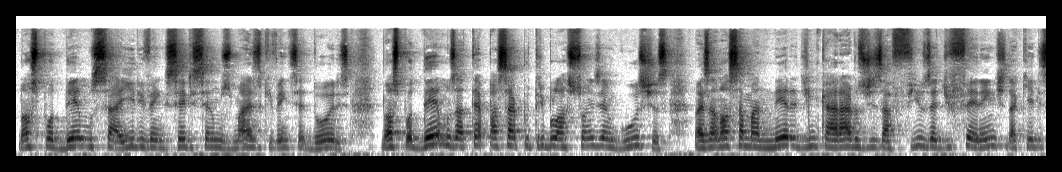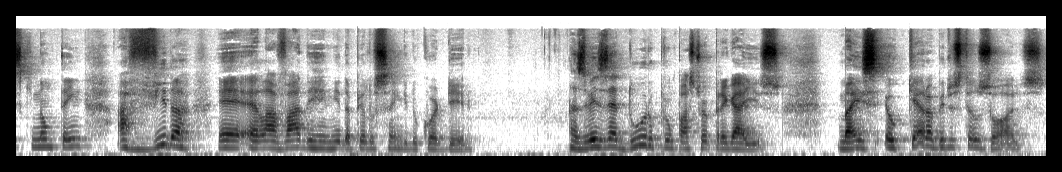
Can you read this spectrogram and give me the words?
nós podemos sair e vencer e sermos mais do que vencedores. Nós podemos até passar por tribulações e angústias, mas a nossa maneira de encarar os desafios é diferente daqueles que não têm a vida é, é lavada e remida pelo sangue do Cordeiro. Às vezes é duro para um pastor pregar isso, mas eu quero abrir os teus olhos.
